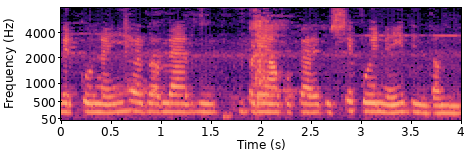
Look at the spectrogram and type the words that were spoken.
ਮੇਰੇ ਕੋਲ ਨਹੀਂ ਹੈਗਾ। ਮੈਂ ਬੜਿਆਂ ਕੋ ਪੈਸੇ ਪੁੱਛੇ ਕੋਈ ਨਹੀਂ ਦਿੰਦਾ ਮੈਨੂੰ।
